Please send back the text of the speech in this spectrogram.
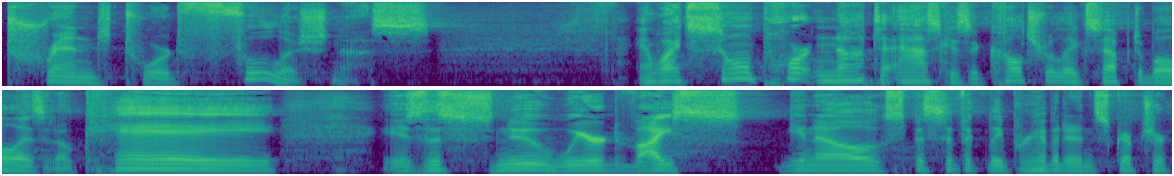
trend toward foolishness. And why it's so important not to ask, is it culturally acceptable? Is it okay? Is this new weird vice, you know, specifically prohibited in Scripture?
